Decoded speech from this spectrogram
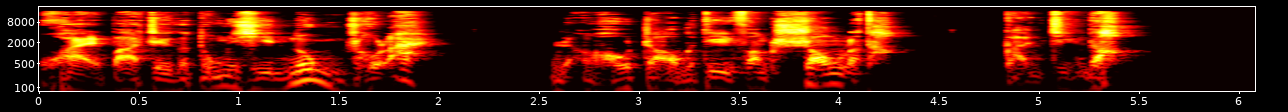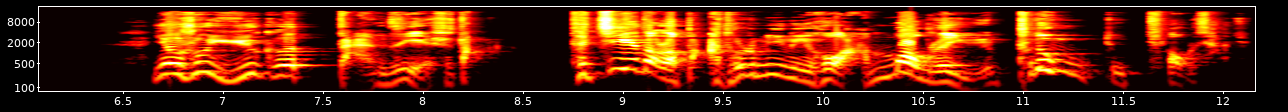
快把这个东西弄出来，然后找个地方烧了它，赶紧的。”要说于哥胆子也是大，他接到了把头的命令后啊，冒着雨扑通就跳了下去，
